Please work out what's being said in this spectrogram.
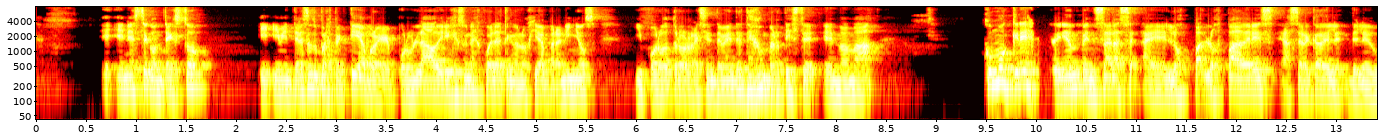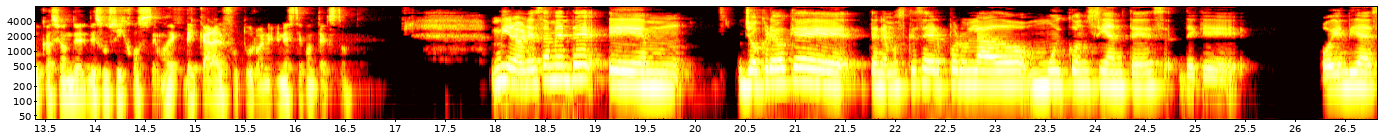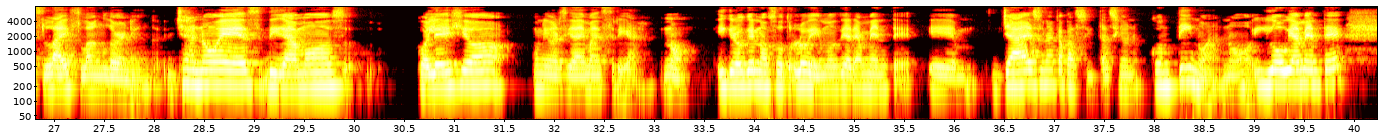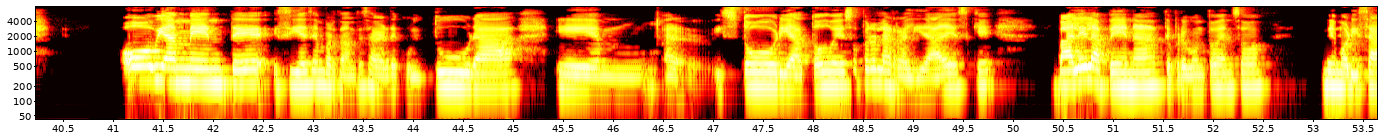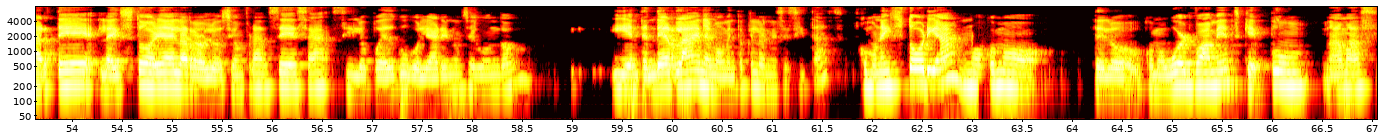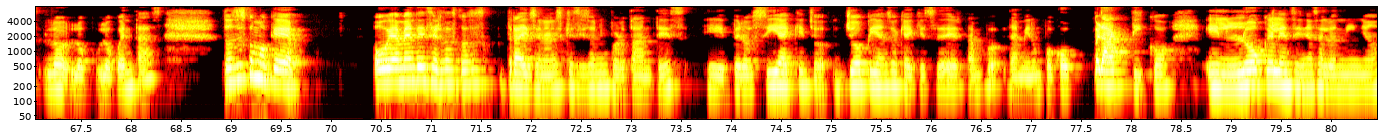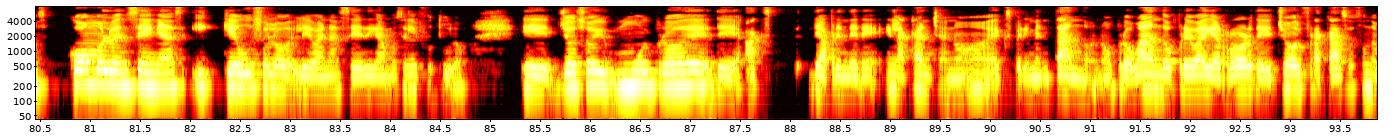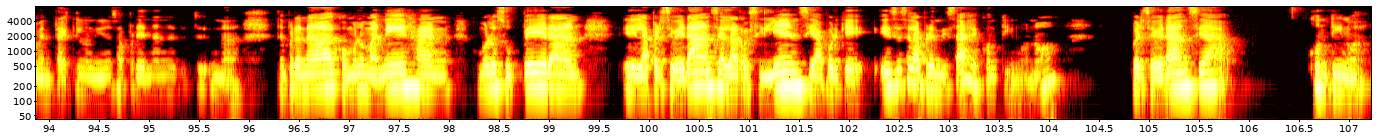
E, en este contexto, y, me interesa tu perspectiva, porque por un lado diriges una escuela de tecnología para niños y por otro recientemente te convertiste en mamá. ¿Cómo crees que deberían pensar eh, los, padres acerca de, la educación de, sus hijos de, cara al futuro en, este contexto? Mira, honestamente, em, yo creo que tenemos que ser, por un lado, muy conscientes de que hoy en día es lifelong learning. Ya no es, digamos, colegio, universidad y maestría. No. Y creo que nosotros lo vivimos diariamente. Eh, ya es una capacitación continua, ¿no? Y obviamente Obviamente, sí es importante saber de cultura, eh, historia, todo eso, pero la realidad es que ¿Vale la pena, te pregunto Enzo, memorizarte la historia de la Revolución Francesa si lo puedes googlear en un segundo y entenderla en el momento que lo necesitas? Como una historia, no como, te lo, como word vomit, que pum, nada más lo, lo, lo cuentas. Entonces, como que obviamente hay ciertas cosas tradicionales que sí son importantes, eh, pero sí hay que, yo, yo pienso que hay que ser también un poco práctico en lo que le enseñas a los niños, cómo lo enseñas y qué uso lo, le van a hacer, digamos, en el futuro. Eh, yo soy muy pro de, de, de, aprender en la cancha, ¿no? Experimentando, ¿no? Probando, prueba y error. De hecho, el fracaso es fundamental que los niños aprendan desde una temprana cómo lo manejan, cómo lo superan, eh, la perseverancia, la resiliencia, porque ese es el aprendizaje continuo, ¿no? Perseverancia continua.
